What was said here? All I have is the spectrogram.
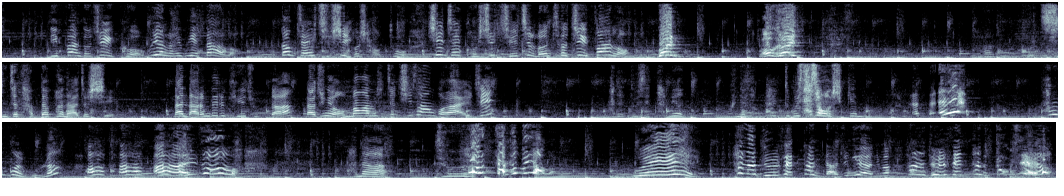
你犯的罪可越来越大了。刚才只是一个小偷，现在可是节制人质的罪犯了。 관! 오케이! 아, 그 진짜 답답한 아저씨. 난 나름대로 기회 줬다. 나중에 원망하면 진짜 치사한 거야, 알지? 하나, 둘, 셋 하면 그 녀석 팔뚝을 사정없이 뭐. 에? 에? 한국말 몰라? 아, 아, 아, 알죠! 하나, 둘. 어, 잠깐만요! 왜? 하나, 둘, 셋 한 나중에 아니면 하나, 둘, 셋 하는 동시에요?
